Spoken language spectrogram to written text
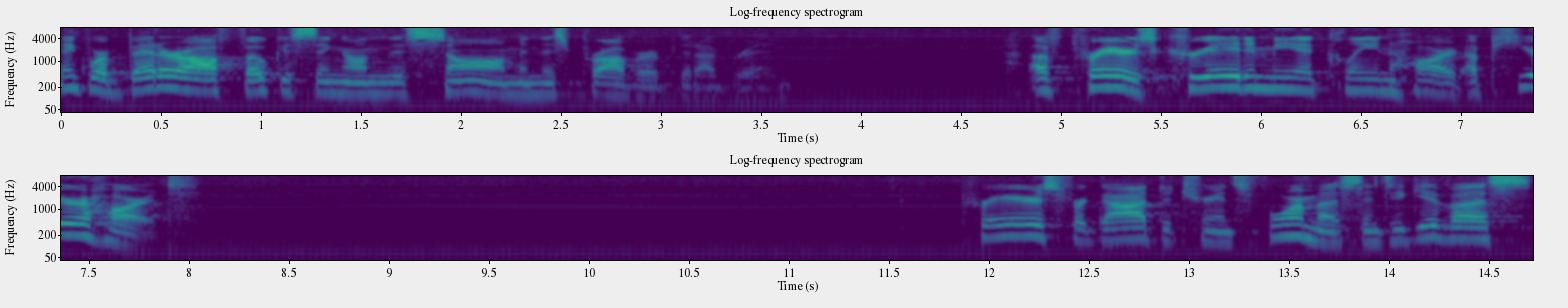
think we're better off focusing on this psalm and this proverb that I've read. Of prayers, create in me a clean heart, a pure heart. Prayers for God to transform us and to give us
